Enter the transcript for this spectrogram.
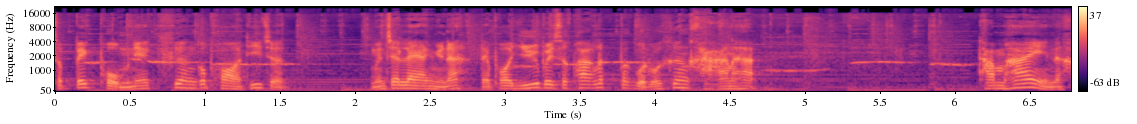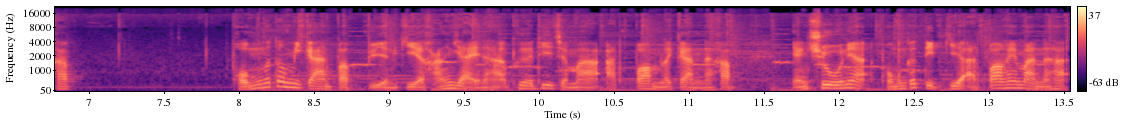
สเปคผมเนี่ยเครื่องก็พอที่จะเหมือนจะแรงอยู่นะ แต่พอยื้อไปสักพักแล้วปรากฏว่าเครื่องค้างนะฮะทำให้นะครับ ผมก็ต้องมีการปรับเปลี่ยนเกียร์ครั้งใหญ่นะฮะเพื่อที่จะมาอัดป้อมแล้วกันนะครับอย่างชูเนี่ยผมก็ติดเกียร์อัดป้อมให้มันนะฮะ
